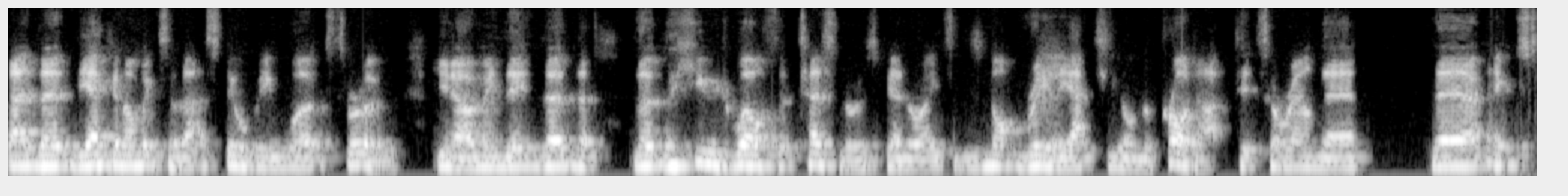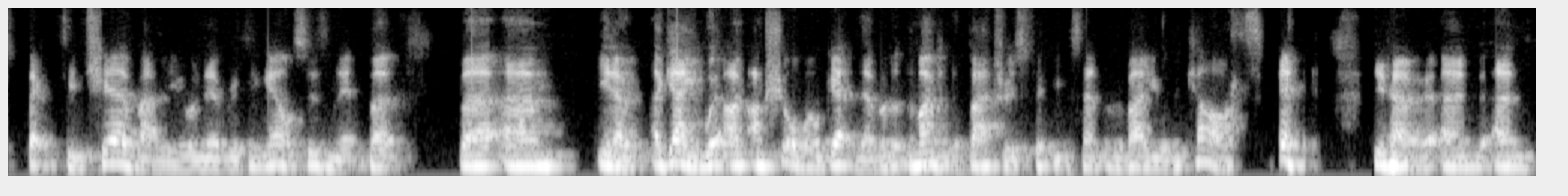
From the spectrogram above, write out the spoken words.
that the, the economics of that are still being worked through. You know, I mean, the, the the, the huge wealth that Tesla has generated is not really actually on the product; it's around their their expected share value and everything else, isn't it? But but um, you know, again, I'm sure we'll get there. But at the moment, the battery is 50% of the value of the car. you know, and and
